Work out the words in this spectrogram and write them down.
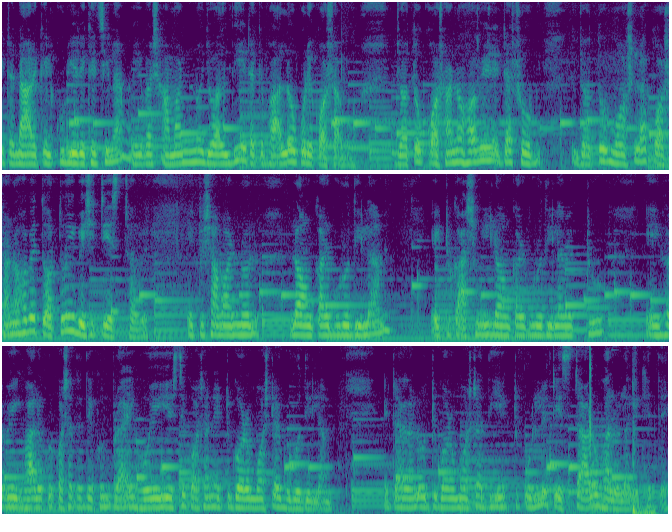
এটা নারকেল কুড়িয়ে রেখেছিলাম, এবার সামান্য জল দিয়ে এটাকে ভালো করে কষাবো। যত কষানো হবে এটা সব, যত মশলা কষানো হবে ততই বেশি টেস্ট হবে। একটু সামান্য লঙ্কার গুঁড়ো দিলাম, একটু কাশ্মীরি লঙ্কার গুঁড়ো দিলাম একটু। এইভাবে ভালো করে কষাতে দেখুন, প্রায় হয়েই এসছে কষানো, একটু গরম মশলার গুঁড়ো দিলাম। এটা হলো একটু গরম মশলা দিয়ে একটু করলে টেস্টটা আরও ভালো লাগে খেতে।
